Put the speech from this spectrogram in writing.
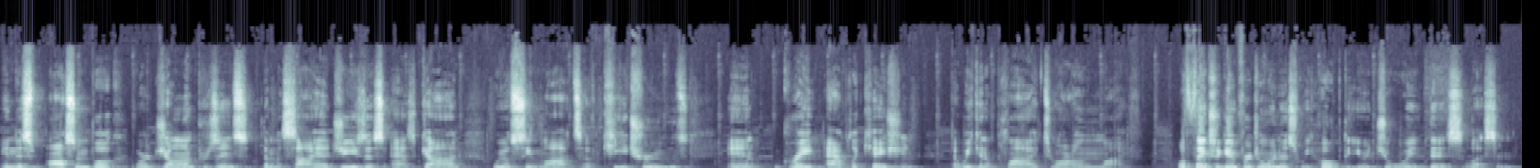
In this awesome book where John presents the Messiah, Jesus, as God, we'll see lots of key truths and great application that we can apply to our own life. Well, thanks again for joining us. We hope that you enjoy this lesson.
